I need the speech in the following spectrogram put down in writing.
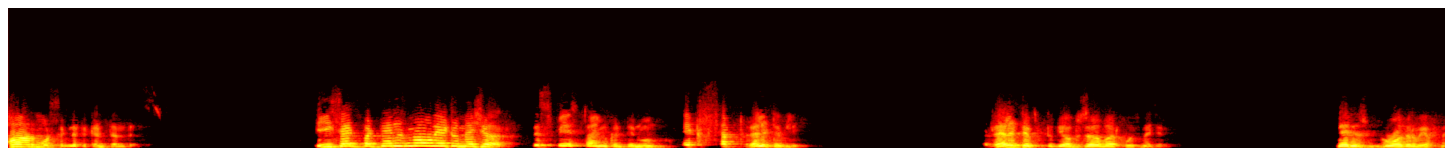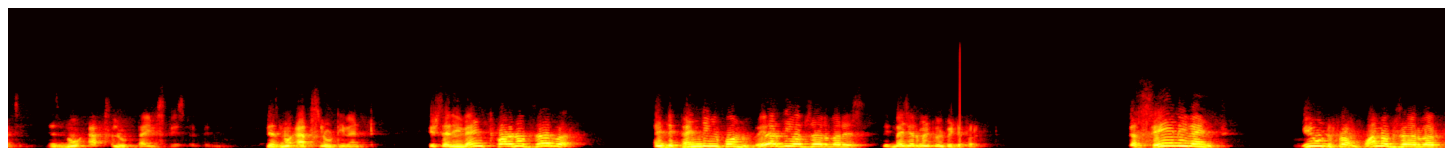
far more significant than this. He said, but there is no way to measure this space-time continuum except relatively. Relative to the observer who is measuring. There is no other way of measuring. There is no absolute time-space continuum. There is no absolute event. It's an event for an observer. And depending upon where the observer is, the measurement will be different. The same event viewed from one observer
